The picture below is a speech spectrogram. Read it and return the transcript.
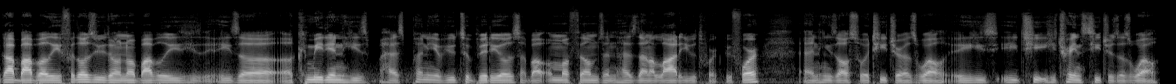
Got Baba Ali. For those of you who don't know, Baba Ali, he's, he's a, a, comedian. He's has plenty of YouTube videos about Ummah films and has done a lot of youth work before. And he's also a teacher as well. He's he he trains teachers as well.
